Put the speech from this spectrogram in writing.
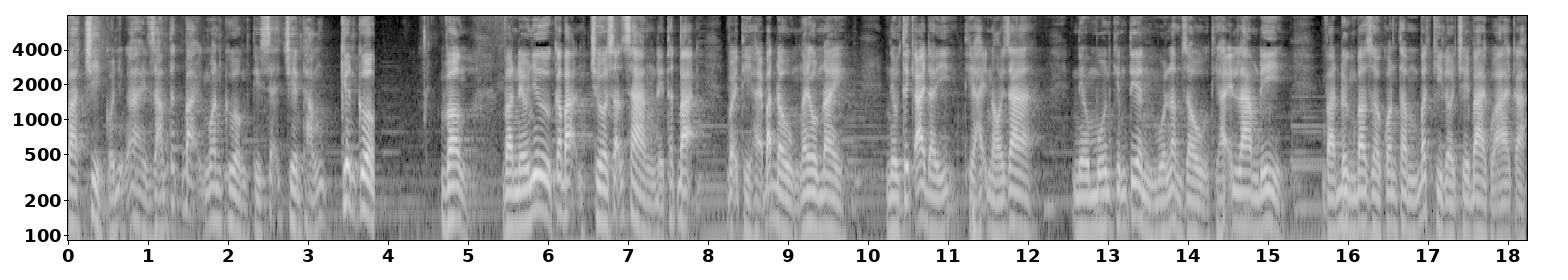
và chỉ có những ai dám thất bại ngoan cường thì sẽ chiến thắng kiên cường. Vâng, và nếu như các bạn chưa sẵn sàng để thất bại, vậy thì hãy bắt đầu ngay hôm nay. Nếu thích ai đấy thì hãy nói ra. Nếu muốn kiếm tiền, muốn làm giàu thì hãy làm đi và đừng bao giờ quan tâm bất kỳ lời chê bai của ai cả.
